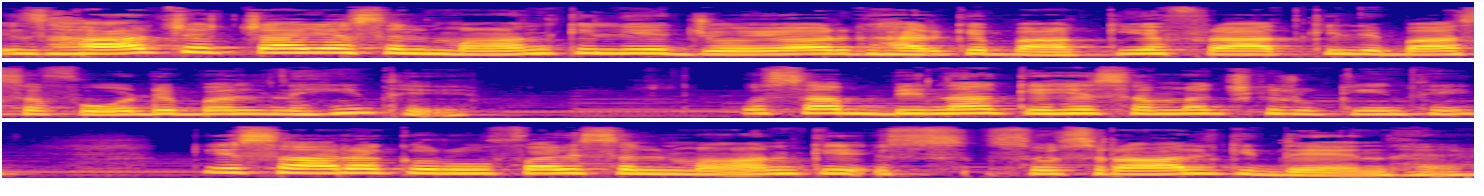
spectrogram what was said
اظہار چچا یا سلمان کے لیے جویا اور گھر کے باقی افراد کے لباس افورڈیبل نہیں تھے۔ وہ سب بنا کہے سمجھ کے رکی تھیں۔ کہ سارا کروفر سلمان کے سسرال کی دین ہے۔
